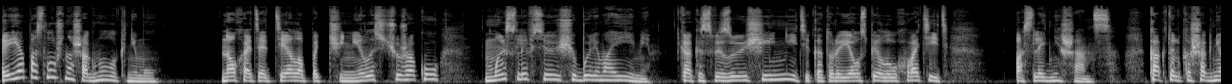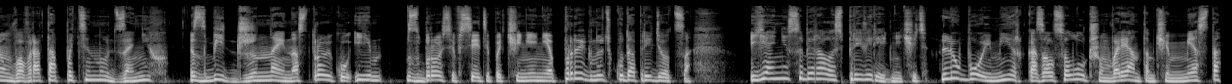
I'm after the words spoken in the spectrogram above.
и я послушно шагнула к нему. Но хотя тело подчинилось чужаку, мысли все еще были моими, как и связующие нити, которые я успела ухватить — Последний шанс. Как только шагнем во врата, потянуть за них, сбить Джинней на стройку и, сбросив сети подчинения, прыгнуть куда придется. Я не собиралась привередничать. Любой мир казался лучшим вариантом, чем место,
